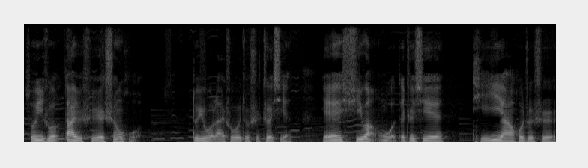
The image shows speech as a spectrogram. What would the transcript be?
所以说，大学生活对于我来说就是这些，也希望我的这些提议啊，或者是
